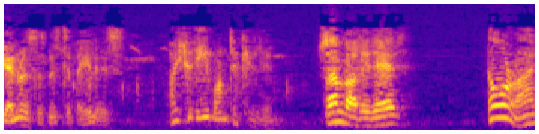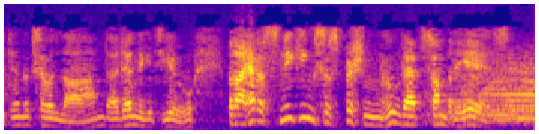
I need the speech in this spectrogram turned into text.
generous as Mr. Bayliss. Why should he want to kill him? Somebody did. All right, don't look so alarmed. I don't think it's you. But I have a sneaking suspicion who that somebody is.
